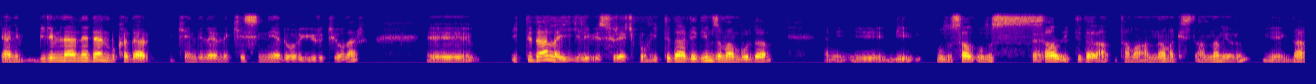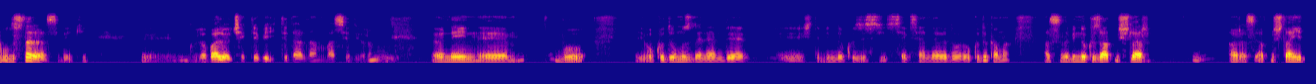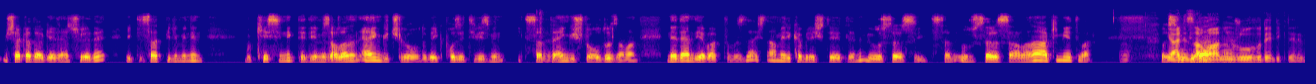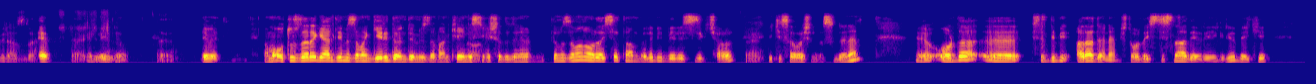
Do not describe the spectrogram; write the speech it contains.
Yani bilimler neden bu kadar kendilerini kesinliğe doğru yürütüyorlar? Ee, iktidarla ilgili bir süreç bu. İktidar dediğim zaman burada hani e, bir ulusal ulusal evet. iktidar tam anlamak anlamıyorum. E, daha uluslararası belki e, global ölçekte bir iktidardan bahsediyorum. Örneğin e, bu e, okuduğumuz dönemde e, işte 1980'lere doğru okuduk ama aslında 1960'lar arası 60'tan 70'e kadar gelen sürede iktisat biliminin bu kesinlik dediğimiz alanın en güçlü olduğu, belki pozitivizmin iktisatta evet. en güçlü olduğu zaman neden diye baktığımızda işte Amerika Birleşik Devletleri'nin bir uluslararası iktisat, uluslararası alana hakimiyeti var. Evet. Yani zamanın yani. ruhu dedikleri biraz da. Evet. Belki, evet, evet. evet. Evet. Ama 30'lara geldiğimiz zaman geri döndüğümüz zaman Keynes'in yaşadığı döneme baktığımız zaman orada ise tam böyle bir belirsizlik çağı. Evet. iki savaş arası dönem. Ee, orada e, işte de bir ara dönem. İşte orada istisna devreye giriyor. Belki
